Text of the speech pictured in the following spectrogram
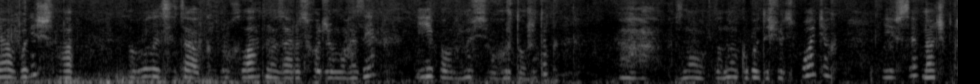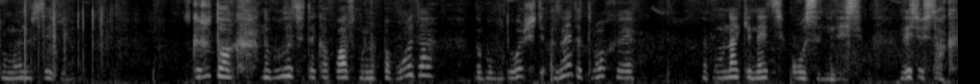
Я вийшла на вулиці так прохладно. Зараз ходжу в магазин і повернусь в гуртожиток. Знову планую купити щось потяг і все, начебто, у мене все є. Скажу так, на вулиці така пасмурна погода, або в дощ, а знаєте, трохи напоминає кінець осені десь. Десь ось так.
